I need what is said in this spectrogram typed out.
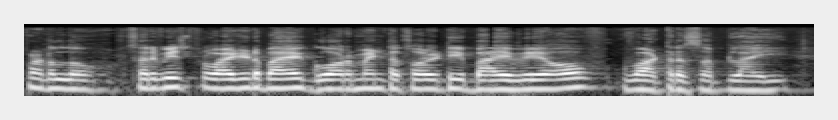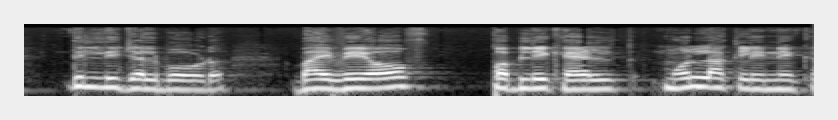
पढ़ लो। Service provided by government authority by way of water supply Delhi Jal board by way of public health mohalla clinic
